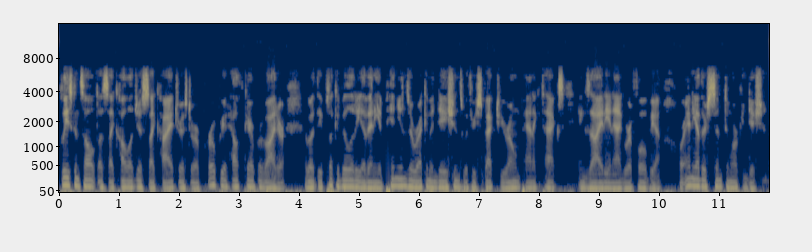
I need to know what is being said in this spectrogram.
Please consult a psychologist, psychiatrist, or appropriate healthcare provider about the applicability of any opinions or recommendations with respect to your own panic attacks, anxiety, and agoraphobia, or any other symptom or condition.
